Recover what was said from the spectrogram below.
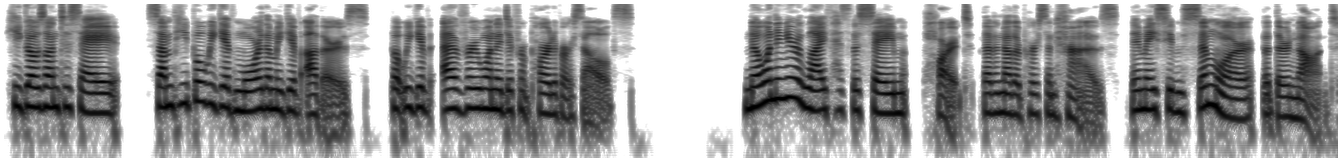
He goes on to say, Some people we give more than we give others, but we give everyone a different part of ourselves. No one in your life has the same part that another person has. They may seem similar, but they're not.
